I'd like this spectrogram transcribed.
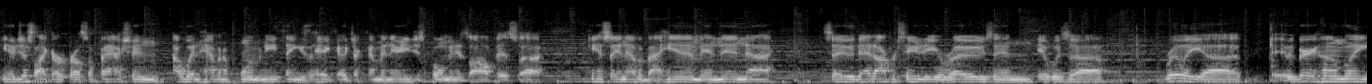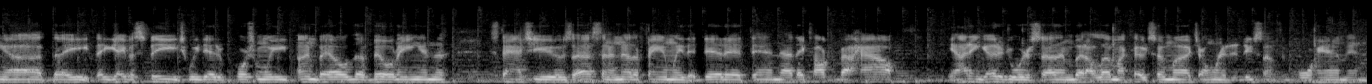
you know, just like Erk Russell fashion, I wouldn't have an appointment, anything as a head coach. I come in there and he just pulled me in his office. Uh, can't say enough about him. And then uh, so that opportunity arose, and it was uh, really. Uh, it was very humbling. Uh, they they gave a speech. We did, of course, when we unveiled the building and the statue. It was us and another family that did it, and uh, they talked about how, you know, I didn't go to Georgia Southern, but I love my coach so much. I wanted to do something for him, and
